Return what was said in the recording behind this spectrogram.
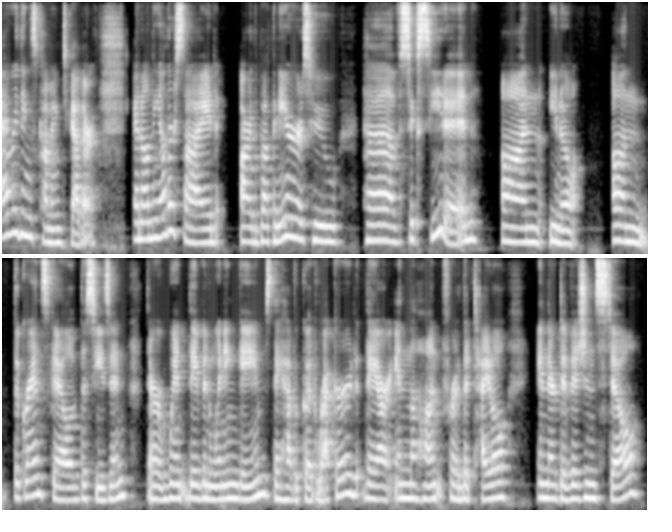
everything's coming together. And on the other side are the Buccaneers who have succeeded on, you know, on the grand scale of the season. They're win they've been winning games. They have a good record. They are in the hunt for the title in their division still.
